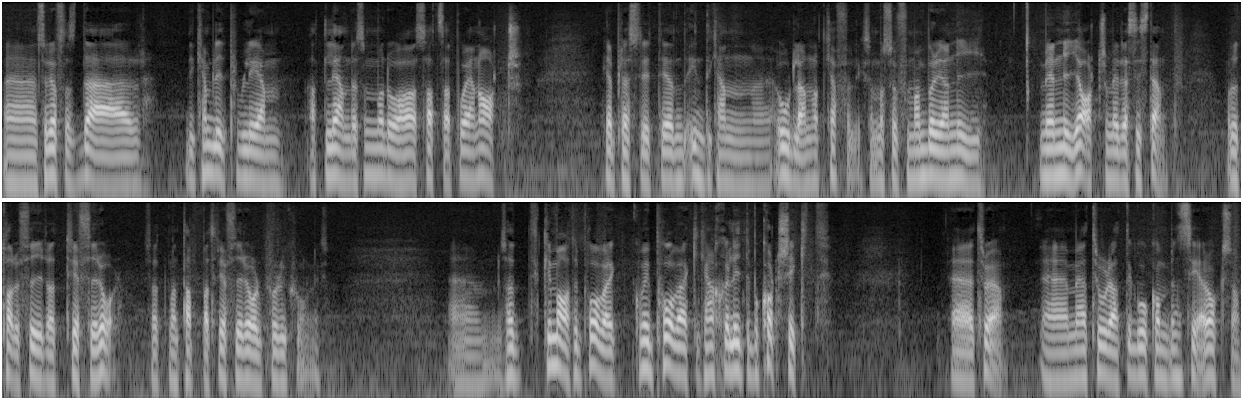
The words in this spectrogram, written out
Eh, så det är oftast där det kan bli ett problem att länder som då har satsat på en art helt plötsligt inte kan eh, odla något kaffe. Liksom. Och så får man börja ny, med en ny art som är resistent. Och då tar det 3-4 år. Så att man tappar 3-4 år produktion. Liksom. Um, så att klimatet påverkar, kommer påverka kanske lite på kort sikt. Uh, tror jag. Uh, men jag tror att det går att kompensera också.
